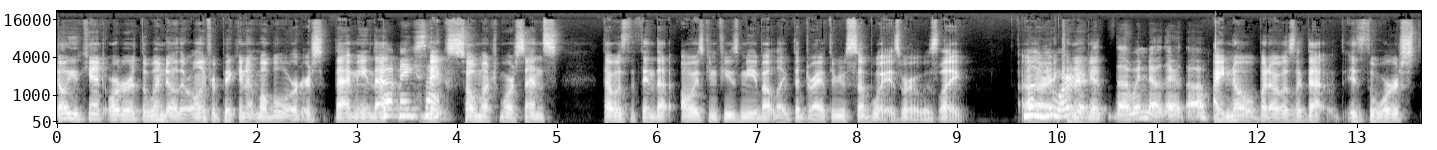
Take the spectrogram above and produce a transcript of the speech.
oh you can't order at the window. They're only for picking up mobile orders. That mean that, That makes sense. so much more sense. That was the thing that always confused me about like the drive-through subways, where it was like, No, all you right, ordered get? at the window there though. I know, but I was like, that is the worst.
